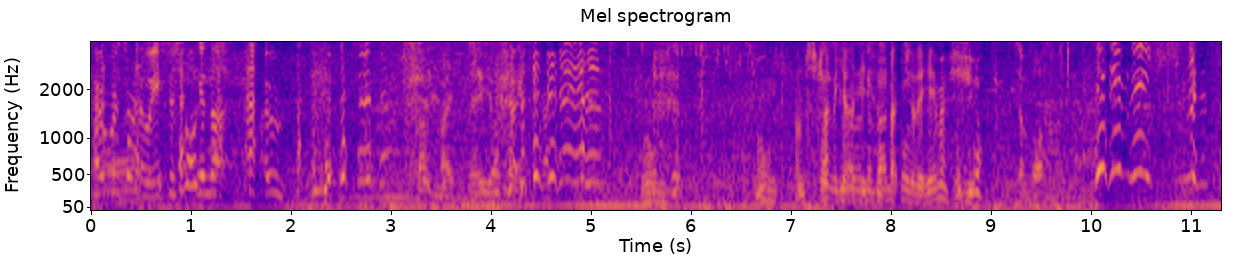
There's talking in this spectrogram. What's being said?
How was there an Oasis song in that? How? Some might say you're France. France. I'm just trying to get a decent picture of Hamish. It's impossible.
